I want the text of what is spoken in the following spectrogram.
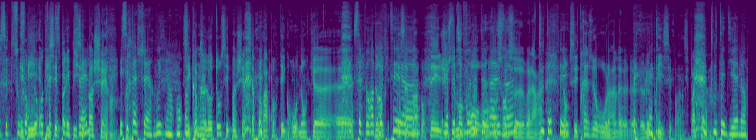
c'est sous forme de retraite spirituelle c'est pas cher. Et c'est pas cher, oui. C'est comme le loto, c'est pas cher, ça peut rapporter gros. Donc, euh, ça peut rapporter, ça peut euh, rapporter justement gros au, sens, euh, voilà. Tout à fait. Donc c'est 13 euros là, le, le, prix, c'est pas, pas cher. Tout est dit. Alors,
